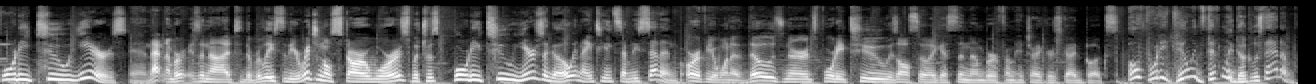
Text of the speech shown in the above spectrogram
42 years. And that number is a nod to the release of the original Star Wars, which was 42 years ago in 1977. Or if you're one of those nerds, 42 is also, I guess, the number from Hitchhiker's Guide books. Oh, 42, it's definitely Douglas Adams.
